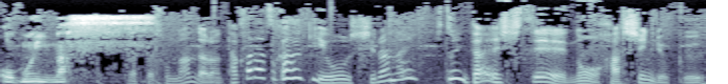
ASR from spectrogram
思いまやっす。ぱそのなんだろうな宝塚歌劇を知らない人に対しての発信力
